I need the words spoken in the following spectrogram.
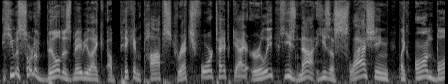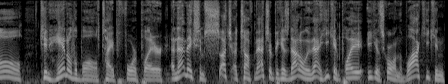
He was sort of billed as maybe like a pick and pop stretch four type guy early. He's not. He's a slashing, like on ball, can handle the ball type four player. And that makes him such a tough matchup because not only that, he can play, he can score on the block, he can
